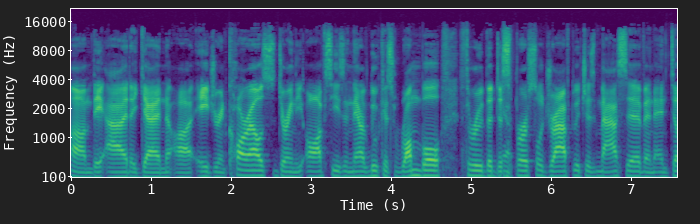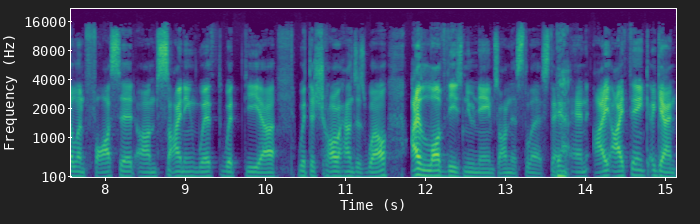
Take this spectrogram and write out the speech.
Um, they add again uh, Adrian Carls during the offseason there, Lucas Rumball through the dispersal draft, which is massive, and and Dylan Fawsitt um, signing with with the uh, with the Chicago Hounds as well. I love these new names on this list, and, Yeah. and I I think again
